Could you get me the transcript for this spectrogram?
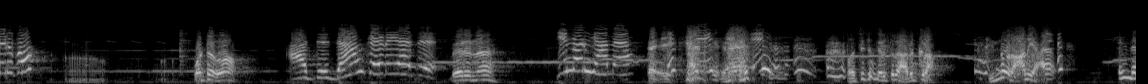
மிருகம்? ஒட்டகம். அதுதான் கிடையாது. வேற என்ன? இன்னொரு யானை. பசிச்ச நேரத்துல அறுக்குறான். இன்னொரு ஆணியா? இந்த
